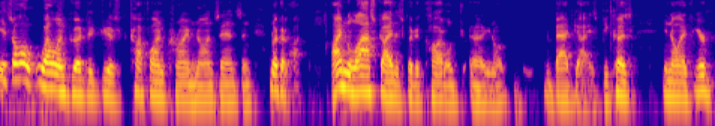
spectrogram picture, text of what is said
it's all well and good to just tough on crime nonsense. And look at, I'm the last guy that's going to coddle, uh, you know, the bad guys because, you know, if you're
